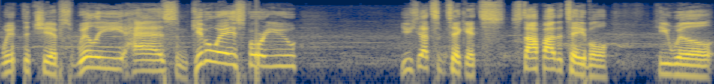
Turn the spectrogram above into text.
with the chips. Willie has some giveaways for you. You got some tickets. Stop by the table. He will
